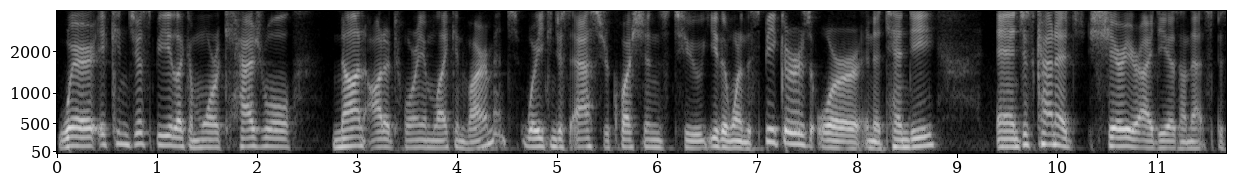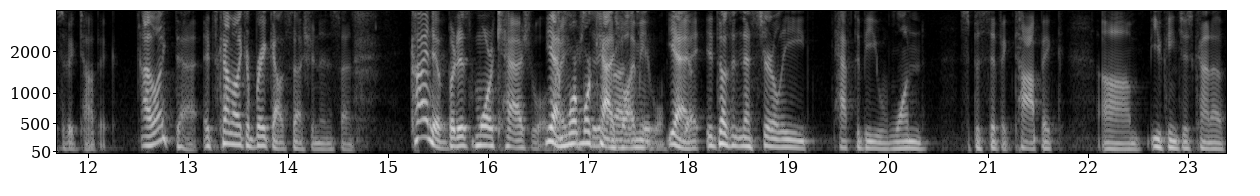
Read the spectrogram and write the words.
where it can just be like a more casual, non auditorium like environment where you can just ask your questions to either one of the speakers or an attendee and just kind of share your ideas on that specific topic. I like that. It's kind of like a breakout session in a sense. Kind of, but it's more casual. Yeah, right? more more casual. I mean, yeah, yeah, it doesn't necessarily have to be one specific topic. Um, you can just kind of,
